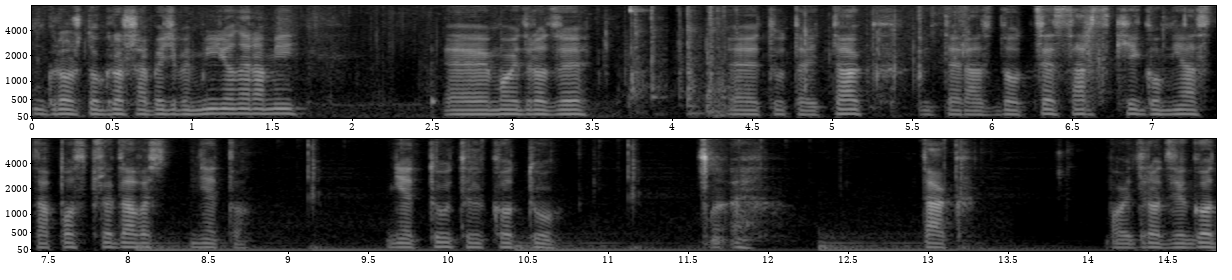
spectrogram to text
grosz do grosza będziemy milionerami. E, moi drodzy, e, tutaj tak. I teraz do cesarskiego miasta posprzedawać. Nie to. Nie tu, tylko tu. E, tak. Moi drodzy, go,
